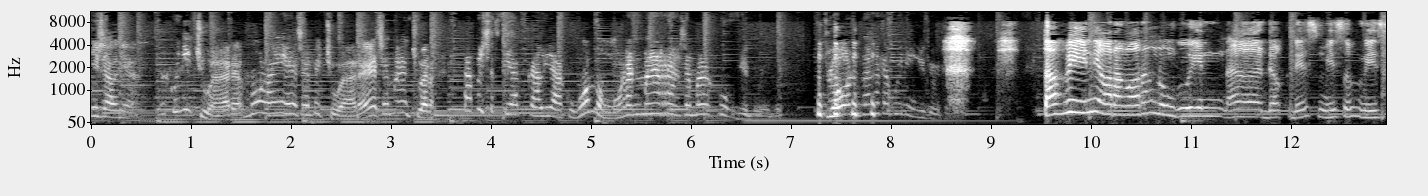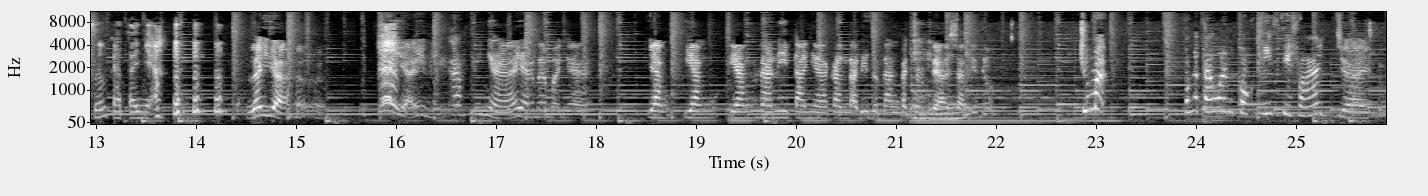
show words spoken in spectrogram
misalnya aku ini juara mulai SMP juara SMA juara tapi setiap kali aku ngomong orang marah sama aku gitu, gitu. Blown banget aku ini gitu tapi ini orang-orang nungguin uh, Dok Des misuh-misuh katanya. lah iya. Ya ini artinya yang namanya yang yang yang Nani tanyakan tadi tentang kecerdasan hmm. itu cuma pengetahuan kognitif aja itu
